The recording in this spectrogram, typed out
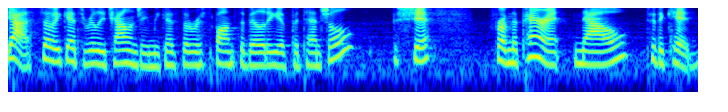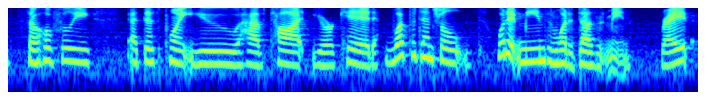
Yeah, so it gets really challenging because the responsibility of potential shifts from the parent now to the kid. So hopefully at this point you have taught your kid what potential what it means and what it doesn't mean, right?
